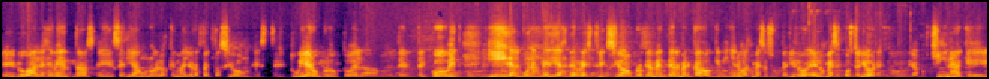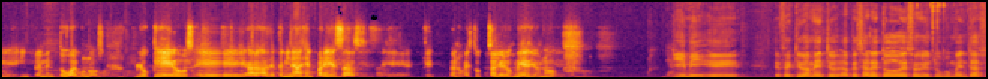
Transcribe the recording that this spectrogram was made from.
eh, globales de ventas eh, serían uno de los que mayor afectación este, tuvieron producto de la, del COVID y de algunas medidas de restricción propiamente del mercado que vinieron en los meses, superior, en los meses posteriores. Digamos, China que implementó algunos bloqueos a, determinadas empresas, bueno, esto salió en los medios, ¿no? Jimmy, efectivamente, a pesar de todo eso que tú comentas,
